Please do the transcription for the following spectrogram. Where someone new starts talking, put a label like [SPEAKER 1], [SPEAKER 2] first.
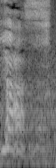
[SPEAKER 1] Yes!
